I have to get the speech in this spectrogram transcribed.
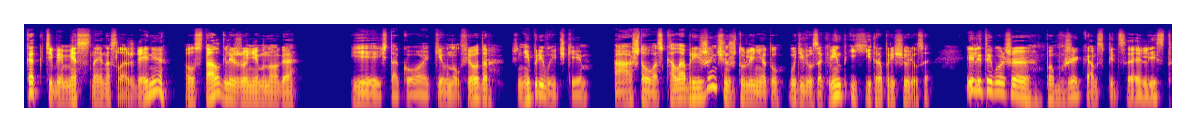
Как тебе местное наслаждение? Устал, гляжу немного. Есть такое, кивнул Федор. С непривычки. А что у вас Калабрии женщин что ли нету? Удивился Квинт и хитро прищурился. Или ты больше по мужикам специалист?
